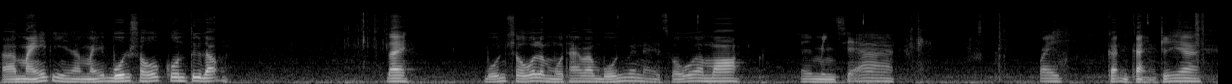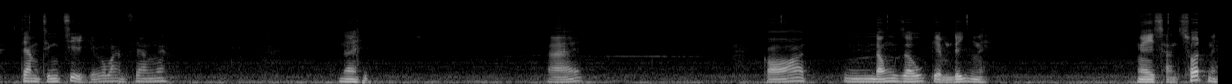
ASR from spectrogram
À, máy thì là máy 4 số côn tự động. Đây 4 số là 1234 với này số à, mo. Đây mình sẽ quay cận cảnh cái à, tem chứng chỉ cho các bạn xem nhé. Đây. Đấy. Có đóng dấu kiểm định này ngày sản xuất này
